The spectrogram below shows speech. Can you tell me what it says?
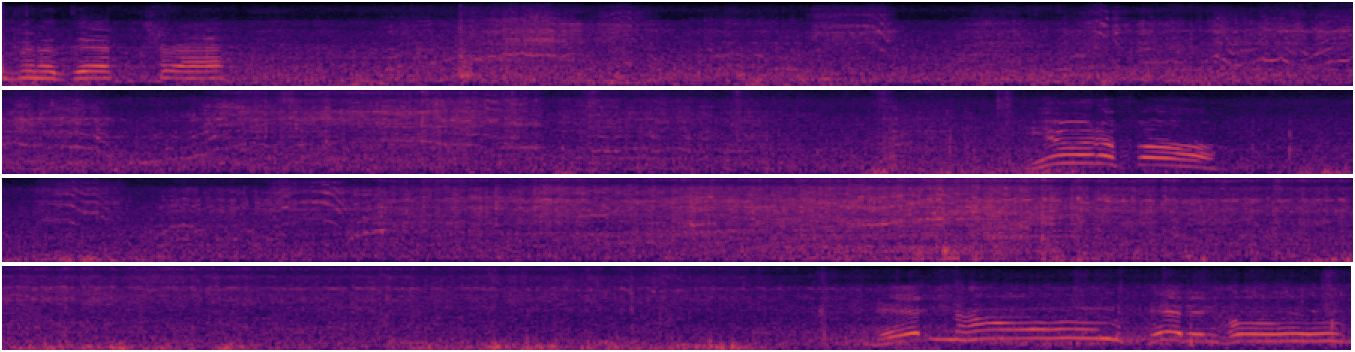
that been a death trap. Beautiful. Heading home, heading home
